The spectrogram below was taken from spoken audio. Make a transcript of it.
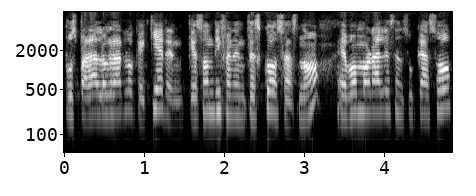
pues para lograr lo que quieren, que son diferentes cosas, ¿no? Evo Morales, en su caso,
